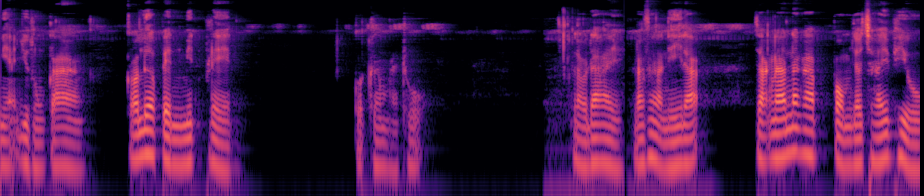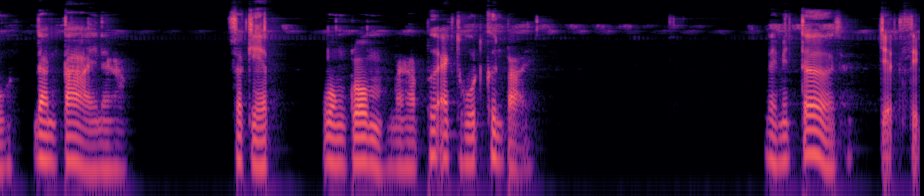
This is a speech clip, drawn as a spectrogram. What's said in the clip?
เนี่ยอยู่ตรงกลาง ก็เลือกเป็น mid plane กดเครื่องหมายถูก เราได้ลักษณะนี้แล้ว จากนั้นนะครับผมจะใช้ผิวด้านใต้นะครับ สเก็ตวงกลมนะครับ เพื่อ extrude ขึ้นไป diameter 70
